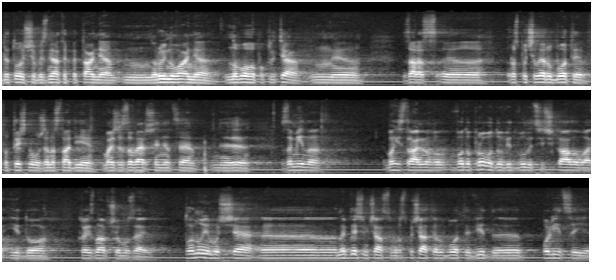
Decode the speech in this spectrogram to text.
для того, щоб зняти питання руйнування нового покриття, зараз розпочали роботи фактично вже на стадії майже завершення. Це заміна магістрального водопроводу від вулиці Чкалова і до краєзнавчого музею. Плануємо ще е, найближчим часом розпочати роботи від е, поліції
